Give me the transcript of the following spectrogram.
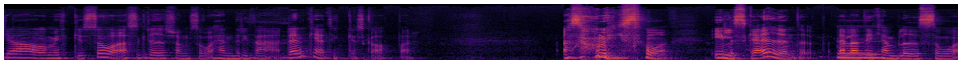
Ja, och mycket så. Alltså grejer som så händer i världen kan jag tycka skapar alltså mycket så ilska i en typ. Eller att det kan bli så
